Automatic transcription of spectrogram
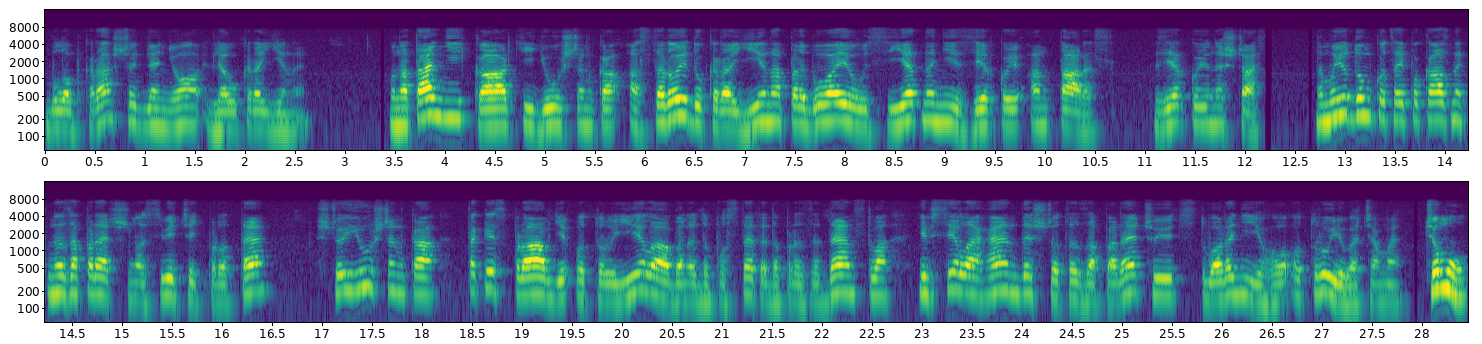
було б краще для нього для України. У натальній карті Ющенка астероїд Україна перебуває у з'єднанні з зіркою Антарес, зіркою нещастя. На мою думку, цей показник незаперечно свідчить про те, що Ющенка таки справді отруїла, аби не допустити до президентства, і всі легенди, що це заперечують, створені його отруювачами. Чому?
